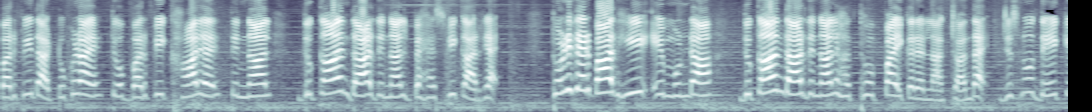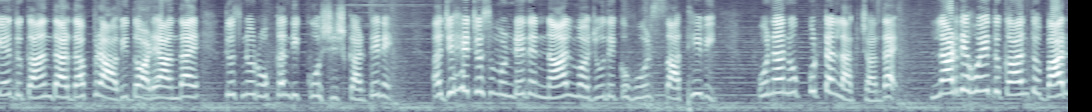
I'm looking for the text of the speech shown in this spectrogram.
ਬਰਫੀ ਦਾ ਟੁਕੜਾ ਹੈ ਤੇ ਉਹ ਬਰਫੀ ਖਾ ਰਿਹਾ ਹੈ ਤੇ ਨਾਲ ਦੁਕਾਨਦਾਰ ਦੇ ਨਾਲ ਬਹਿਸ ਵੀ ਕਰ ਰਿਹਾ ਹੈ। ਥੋੜੀ ਦੇਰ ਬਾਅਦ ਹੀ ਇਹ ਮੁੰਡਾ ਦੁਕਾਨਦਾਰ ਦੇ ਨਾਲ ਹੱਥੋਂ ਪਾਈ ਕਰਨ ਲੱਗ ਜਾਂਦਾ ਹੈ ਜਿਸ ਨੂੰ ਦੇਖ ਕੇ ਦੁਕਾਨਦਾਰ ਦਾ ਭਰਾ ਵੀ ਦੌੜਿਆ ਆਂਦਾ ਹੈ ਤੇ ਉਸ ਨੂੰ ਰੋਕਣ ਦੀ ਕੋਸ਼ਿਸ਼ ਕਰਦੇ ਨੇ। ਅਜਿਹੇ ਚ ਉਸ ਮੁੰਡੇ ਦੇ ਨਾਲ ਮੌਜੂਦ ਇੱਕ ਹੋਰ ਸਾਥੀ ਵੀ ਉਹਨਾਂ ਨੂੰ ਕੁੱਟਣ ਲੱਗ ਜਾਂਦਾ ਹੈ। ਲੜਦੇ ਹੋਏ ਦੁਕਾਨ ਤੋਂ ਬਾਹਰ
